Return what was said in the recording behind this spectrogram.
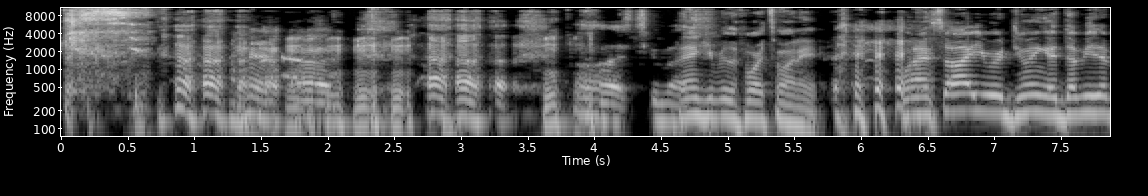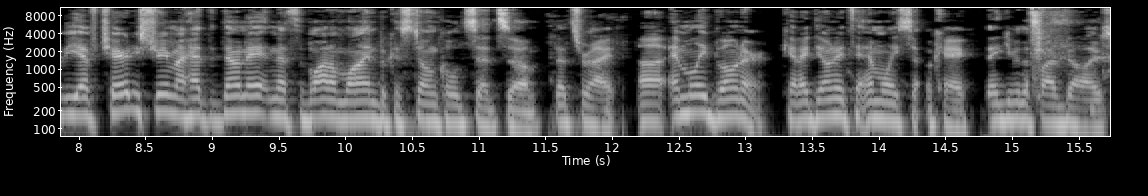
oh, that's too much. Thank you for the 420. when I saw you were doing a WWF charity stream, I had to donate, and that's the bottom line because Stone Cold said so. That's right. Uh, Emily Boner, can I donate to Emily? So- okay, thank you for the five dollars.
